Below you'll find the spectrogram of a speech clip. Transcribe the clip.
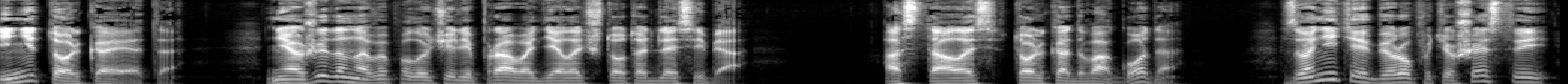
И не только это. Неожиданно вы получили право делать что-то для себя. Осталось только два года. Звоните в бюро путешествий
